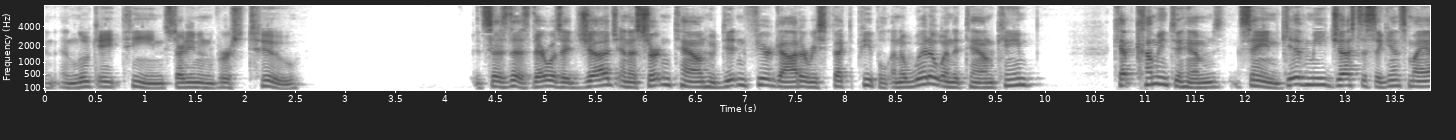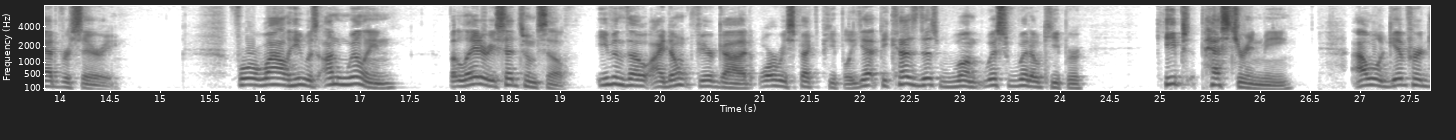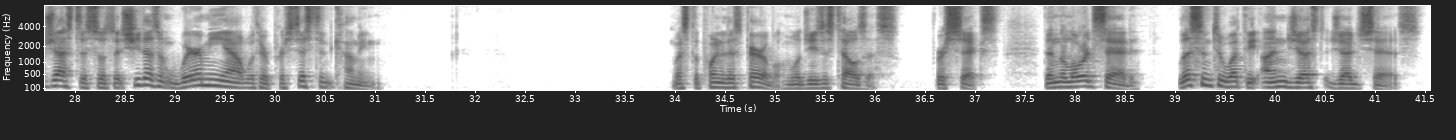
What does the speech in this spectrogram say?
in, in Luke 18, starting in verse 2, it says this There was a judge in a certain town who didn't fear God or respect people, and a widow in the town came, kept coming to him, saying, Give me justice against my adversary. For a while he was unwilling, but later he said to himself, even though I don't fear God or respect people, yet because this woman, this widow keeper keeps pestering me, I will give her justice so that she doesn't wear me out with her persistent coming. What's the point of this parable? Well, Jesus tells us. Verse 6 Then the Lord said, Listen to what the unjust judge says.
